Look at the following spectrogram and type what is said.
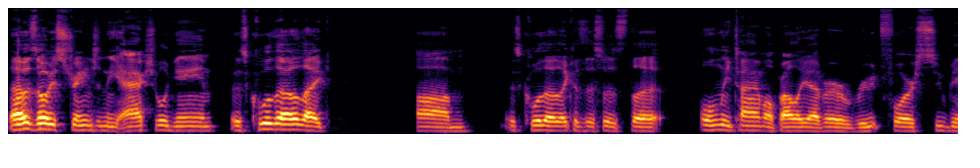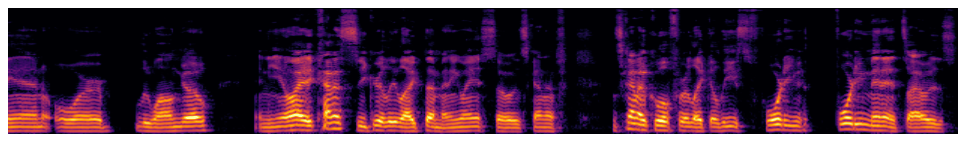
that was always strange in the actual game. It was cool though. Like, um, it was cool though, because this was the only time I'll probably ever root for Subban or Luongo. And you know, I kind of secretly like them anyway, so it's kind of it's kind of cool for like at least 40, 40 minutes. I was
